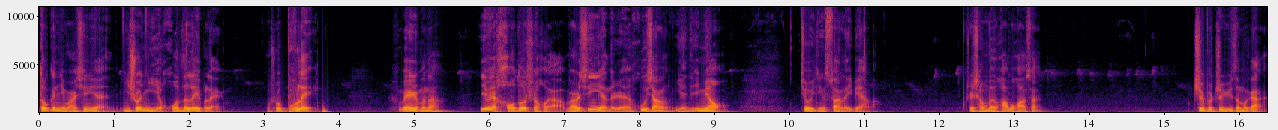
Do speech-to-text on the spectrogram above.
都跟你玩心眼，你说你活得累不累？我说不累。为什么呢？因为好多时候呀，玩心眼的人互相眼睛一瞄。就已经算了一遍了，这成本划不划算？至不至于这么干？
